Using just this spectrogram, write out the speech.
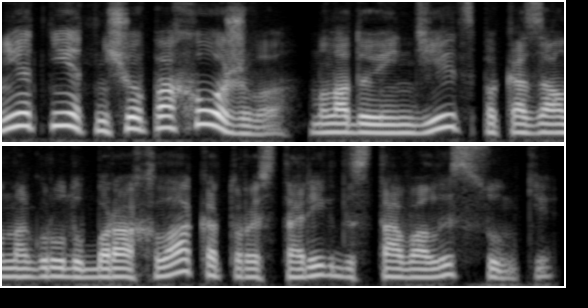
«Нет-нет, ничего похожего», — молодой индеец показал на груду барахла, который старик доставал из сумки.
